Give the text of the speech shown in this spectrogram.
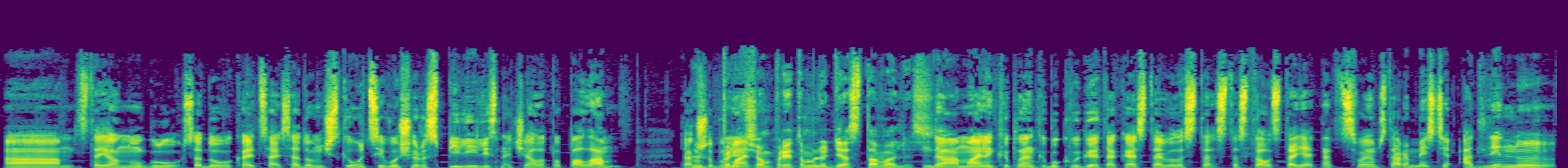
а, стоял на углу Садового кольца и Садовнической улицы. Его еще распилили сначала пополам. Так, чтобы При ма- всем при этом люди оставались. да, маленькая планка буквы Г так и оставила, ста- ста- стала стоять на своем старом месте, а длинную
